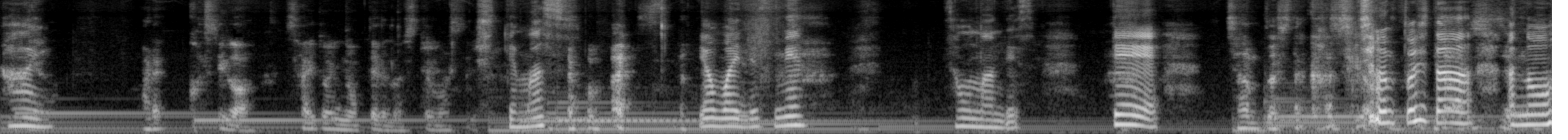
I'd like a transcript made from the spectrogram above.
はい。あれ歌詞がサイトに載ってるの知ってます？知ってます。やばいです。やばいですね。そうなんです。で、ちゃんとした歌詞が。ちゃんとした、あの、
